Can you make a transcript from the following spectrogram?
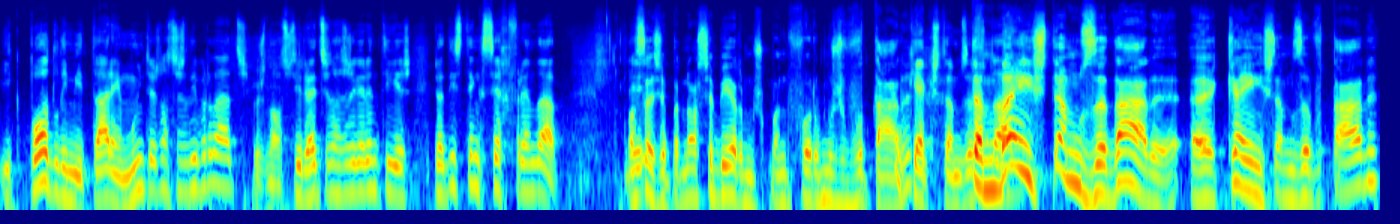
e que pode limitar em muitas nossas liberdades, os nossos direitos e as nossas garantias. Portanto, isso tem que ser referendado. Ou seja, para nós sabermos quando formos votar, é estamos também votar? estamos a dar a quem estamos a votar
